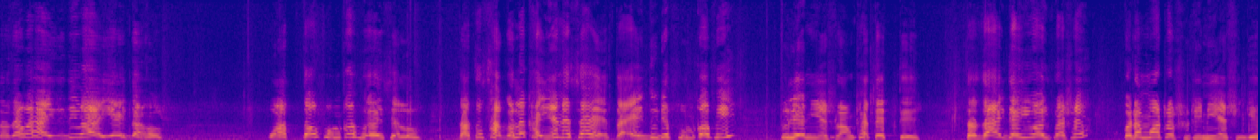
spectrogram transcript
দাদা ভাই দিদি ভাই এই দেখো। কত ফুলকপি হয়েছিল। তা তো ছাগলে খাইয়ে নেছে। তা এই দুটো ফুলকপি তুলে নিয়ে আসলাম খেতেরতে। তা যাই দেখি ওই পাশে কটা মটরশুঁটি নিয়ে আসি গে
